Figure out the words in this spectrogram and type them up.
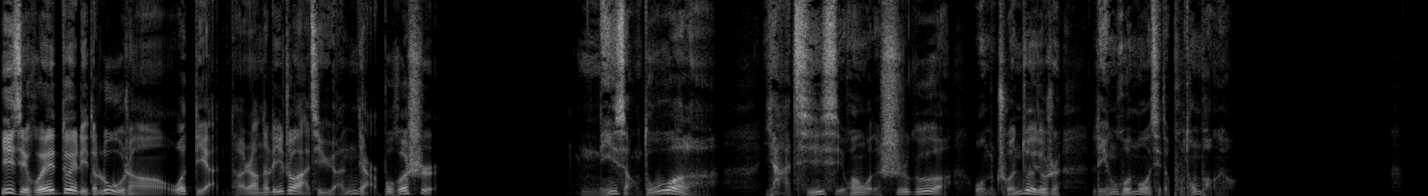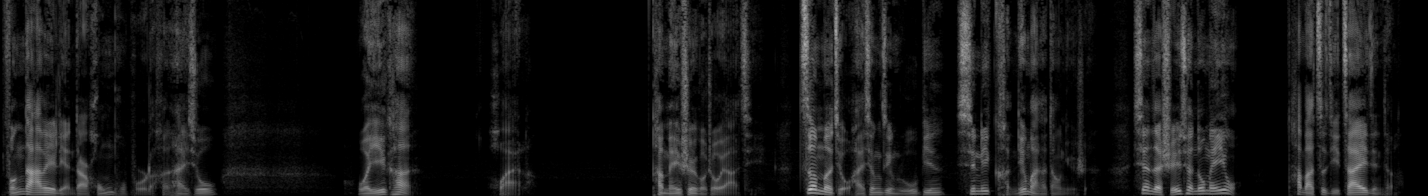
一起回队里的路上，我点他，让他离周雅琪远点，不合适。你想多了，雅琪喜欢我的诗歌，我们纯粹就是灵魂默契的普通朋友。冯大卫脸蛋红扑扑的，很害羞。我一看，坏了。他没睡过周雅琪，这么久还相敬如宾，心里肯定把她当女神。现在谁劝都没用，他把自己栽进去了。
